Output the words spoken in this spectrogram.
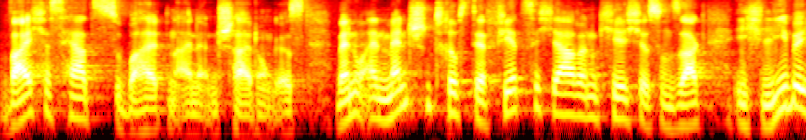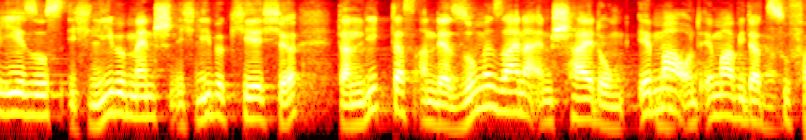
weiches Herz zu behalten eine Entscheidung ist. Wenn du einen Menschen triffst, der 40 Jahre in Kirche ist und sagt, ich liebe Jesus, ich liebe Menschen, ich liebe Kirche, dann liegt das an der Summe seiner Entscheidungen, immer und immer wieder zu vergeben,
